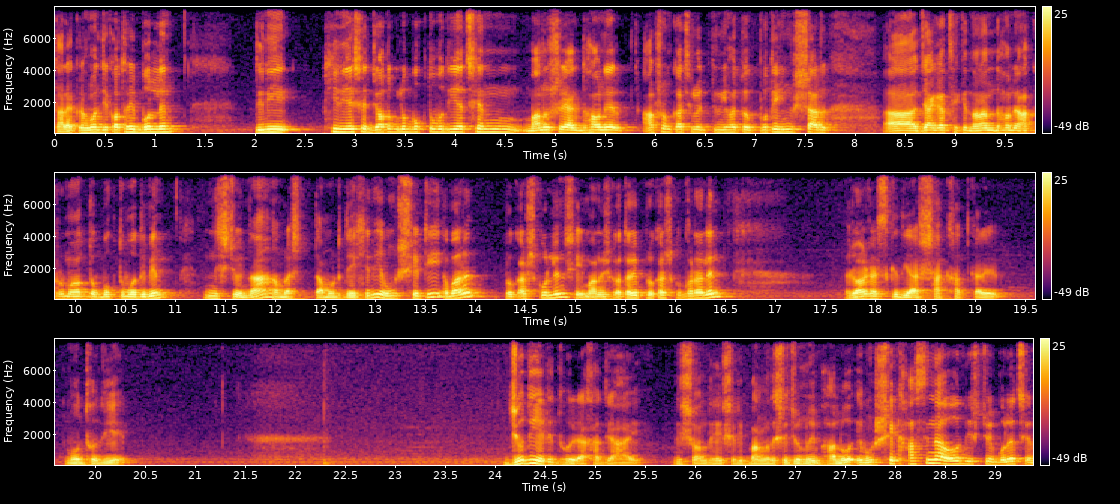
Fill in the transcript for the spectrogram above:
তারেক রহমান যে কথাই বললেন, তিনি ফিরে এসে যতগুলো বক্তব্য দিয়েছেন, মানুষের এক ধরনের আশঙ্কা ছিল, তিনি হয়তো প্রতিহিংসার জায়গা থেকে নানান ধরনের আক্রমণাত্মক বক্তব্য দেবেন। নিশ্চয়ই না, আমরা তেমনটি দেখিনি এবং সেটি আবার প্রকাশ করলেন, সেই মানসিকতারই প্রকাশ ঘটালেন। রয়টার্সকে দেওয়ার সাক্ষাৎকারের মধ্য দিয়ে। যদি এটি ধরে রাখা যায়, নিঃসন্দেহে সেটি বাংলাদেশের জন্যই ভালো এবং শেখ হাসিনাও নিশ্চয়ই বলেছেন,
